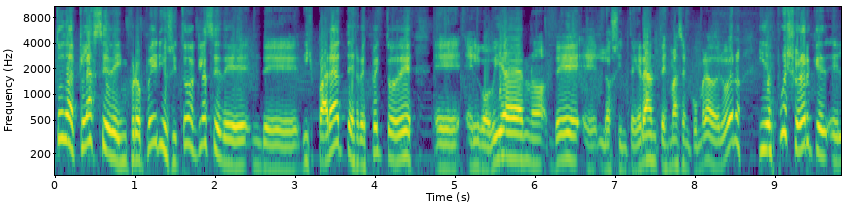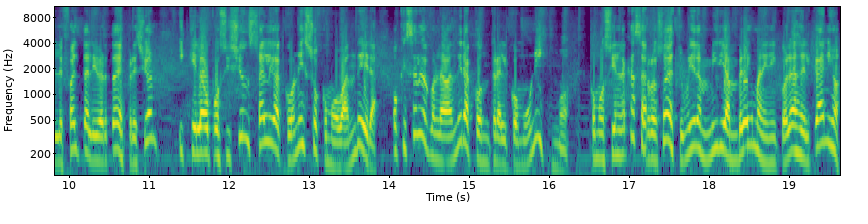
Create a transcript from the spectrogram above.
toda clase de improperios y toda clase de, disparates respecto de eh, el gobierno, de eh, los integrantes más encumbrados del gobierno, y después llorar que eh, le falta libertad de expresión y que la oposición salga con eso como bandera, o que salga con la bandera contra el comunismo, como si en la Casa Rosada estuvieran Miriam Bregman y Nicolás del Caño,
